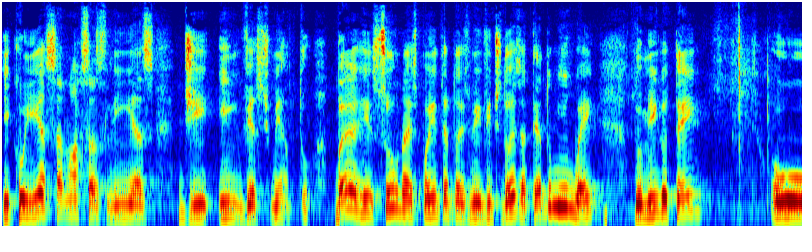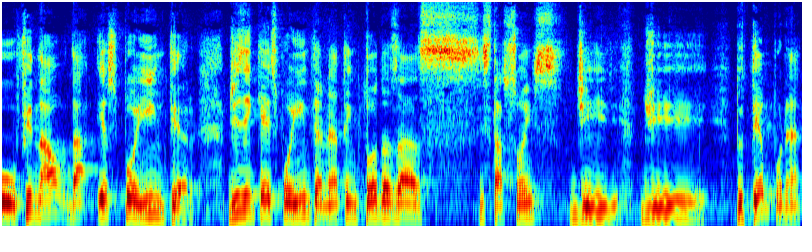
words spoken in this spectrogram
e conheça nossas linhas de investimento. Banrisul na Expo Inter 2022 até domingo, hein? Domingo tem o final da Expo Inter. Dizem que a Expo Inter né, tem todas as estações de, de, do tempo, né?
